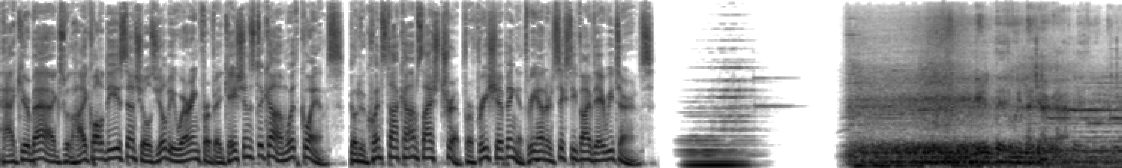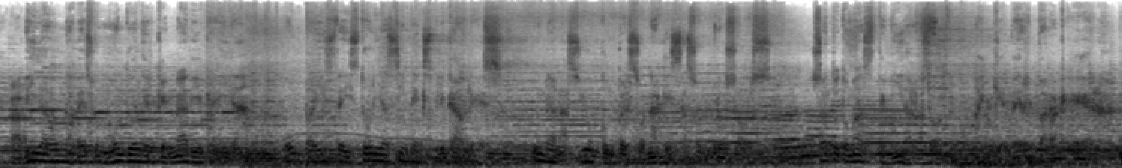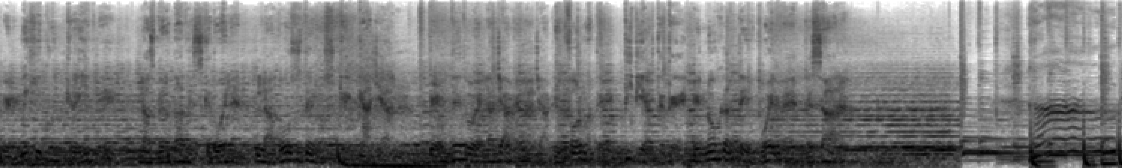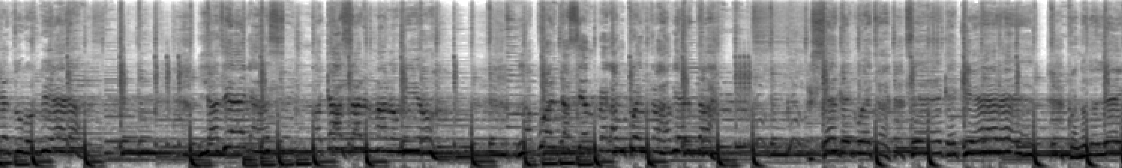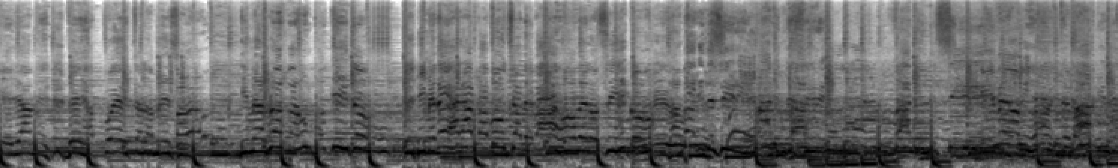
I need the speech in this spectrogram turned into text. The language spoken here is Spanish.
Pack your bags with high-quality essentials you'll be wearing for vacations to come with Quince. Go to quince.com slash trip for free shipping and 365-day returns. El dedo en la llaga. Había una vez un mundo en el que nadie creía. Un país de historias inexplicables. Una nación con personajes asombrosos. Santo Tomás tenía razón. Hay que ver para creer. México increíble. Las verdades que duelen. La voz de los que callan. El dedo en la llaga. Infórmate, diviértete, enójate y vuelve a empezar. La mesa y me arropas un poquito y me deja la papucha debajo del hocico. Back in the city, back in the city. Back in the city. Y veo a mi gente back in the city.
